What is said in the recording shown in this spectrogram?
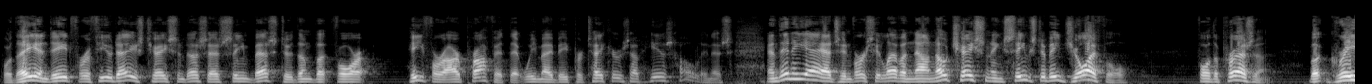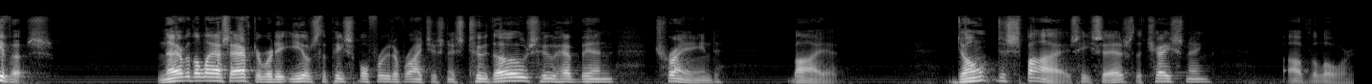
For they indeed for a few days chastened us as seemed best to them, but for he for our profit, that we may be partakers of his holiness. And then he adds in verse 11 Now no chastening seems to be joyful for the present, but grievous. Nevertheless, afterward it yields the peaceable fruit of righteousness to those who have been trained by it. Don't despise, he says, the chastening of the Lord.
